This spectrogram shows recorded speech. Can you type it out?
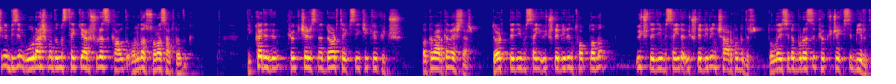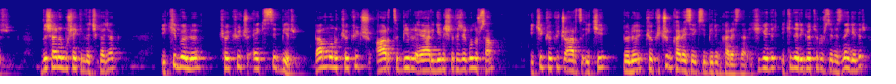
Şimdi bizim uğraşmadığımız tek yer şurası kaldı. Onu da sona sakladık. Dikkat edin kök içerisinde 4 eksi 2 kök 3. Bakın arkadaşlar 4 dediğimiz sayı 3 ile 1'in toplamı. 3 dediğimiz sayı da 3 ile 1'in çarpımıdır. Dolayısıyla burası kök 3 eksi 1'dir. Dışarı bu şekilde çıkacak. 2 bölü kök 3 eksi 1. Ben bunu kök 3 artı 1 ile eğer genişletecek olursam 2 kök 3 artı 2 bölü kök 3'ün karesi eksi 1'in karesinden 2 gelir. 2'leri götürürseniz ne gelir?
